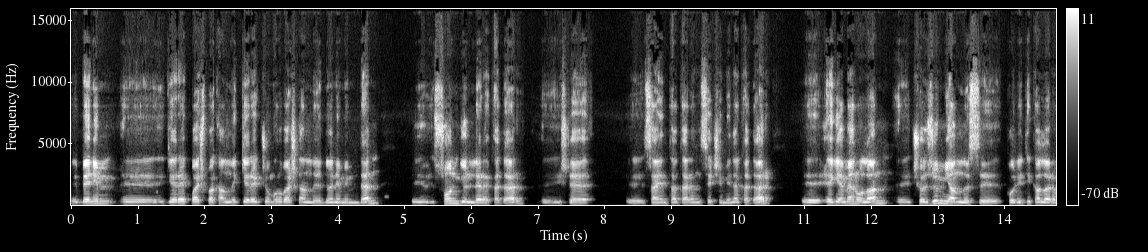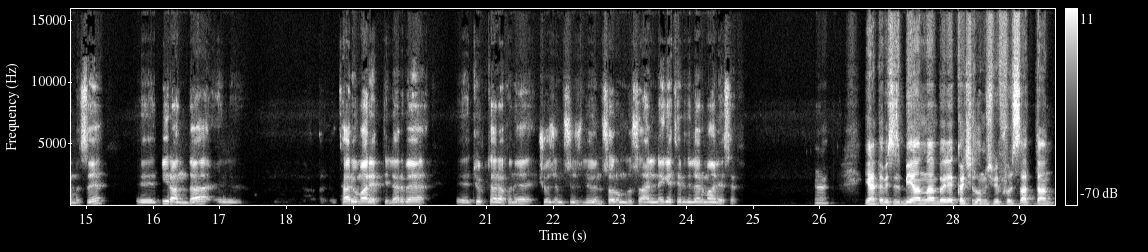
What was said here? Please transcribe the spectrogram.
benim gerek başbakanlık gerek cumhurbaşkanlığı dönemimden son günlere kadar işte Sayın Tatar'ın seçimine kadar egemen olan çözüm yanlısı politikalarımızı bir anda tarumar ettiler ve e, Türk tarafını çözümsüzlüğün sorumlusu haline getirdiler maalesef. Evet. Ya tabii siz bir yandan böyle kaçırılmış bir fırsattan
